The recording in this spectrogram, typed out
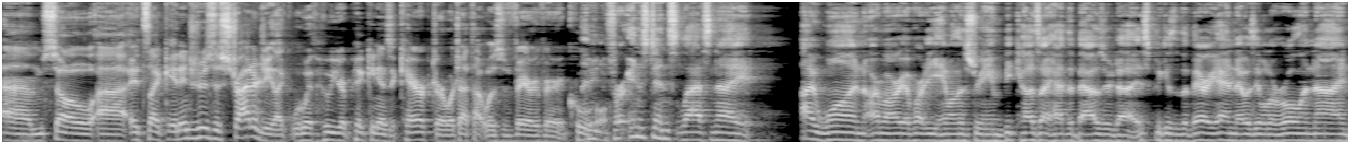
Um, so uh, it's like it introduces strategy, like with who you're picking as a character, which I thought was very, very cool. For instance, last night I won our Mario Party game on the stream because I had the Bowser dice. Because at the very end, I was able to roll a nine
